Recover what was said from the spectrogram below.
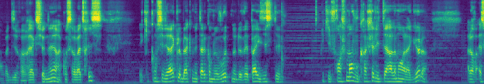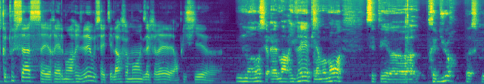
on va dire, réactionnaire, conservatrice, et qui considérait que le black metal comme le vôtre ne devait pas exister. Et qui, franchement, vous crachait littéralement à la gueule. Alors, est-ce que tout ça, c'est réellement arrivé ou ça a été largement exagéré, amplifié euh Non, c'est réellement arrivé. Et puis à un moment, c'était très dur parce que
